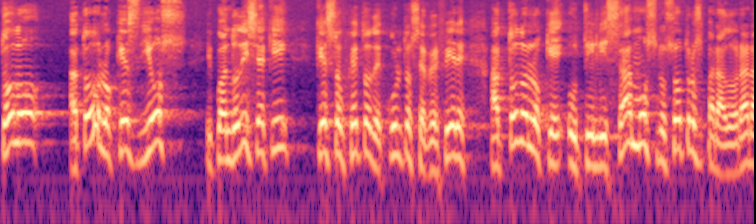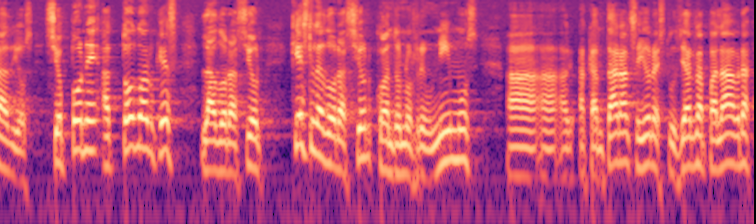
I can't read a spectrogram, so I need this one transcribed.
todo, a todo lo que es Dios. Y cuando dice aquí que es objeto de culto, se refiere a todo lo que utilizamos nosotros para adorar a Dios. Se opone a todo lo que es la adoración. ¿Qué es la adoración? Cuando nos reunimos a, cantar al Señor, a estudiar la palabra,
